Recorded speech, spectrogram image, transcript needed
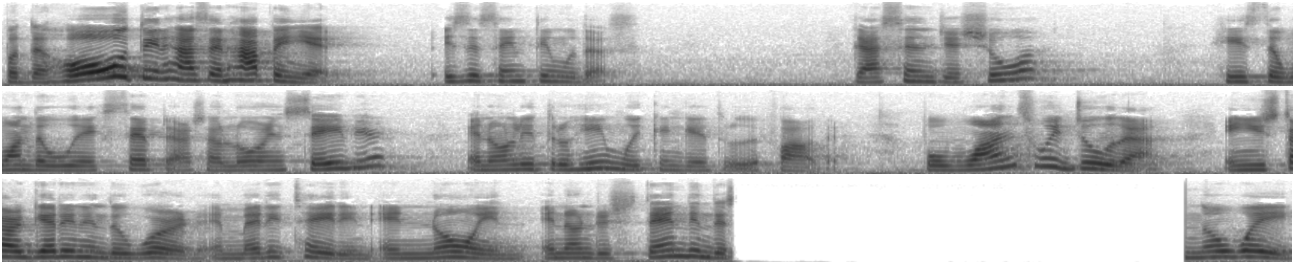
But the whole thing hasn't happened yet. It's the same thing with us. God sent Yeshua. He's the one that we accept as our Lord and Savior. And only through him we can get through the Father. But once we do that, and you start getting in the Word and meditating and knowing and understanding this, no way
